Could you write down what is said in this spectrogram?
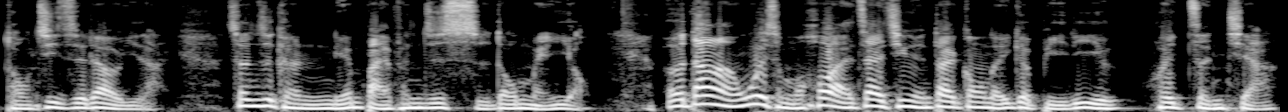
统计资料以来，甚至可能连百分之十都没有。而当然，为什么后来在晶圆代工的一个比例会增加？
